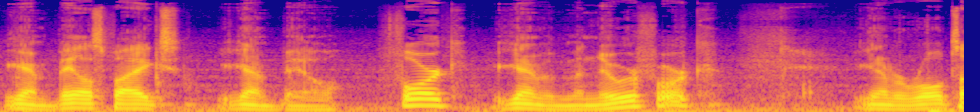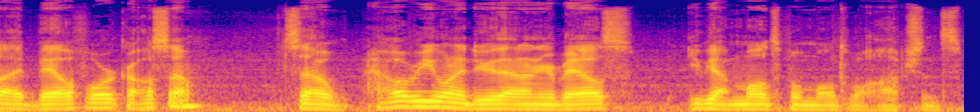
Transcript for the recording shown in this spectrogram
you're gonna bale spikes, you're gonna bale fork, you're gonna have a manure fork, you're gonna have a roll type bale fork also. So however you want to do that on your bales, you've got multiple multiple options.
